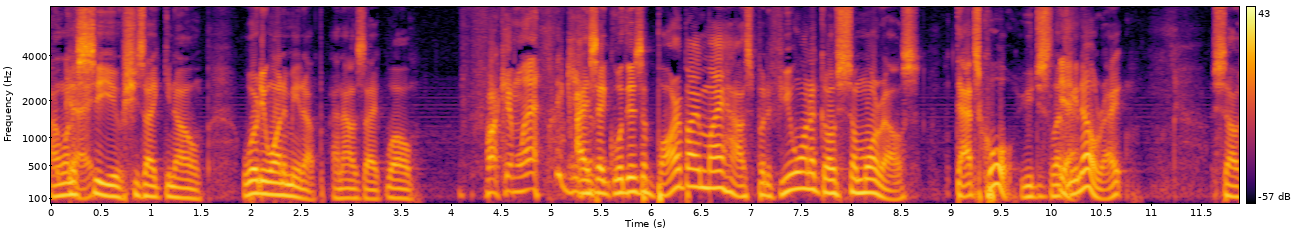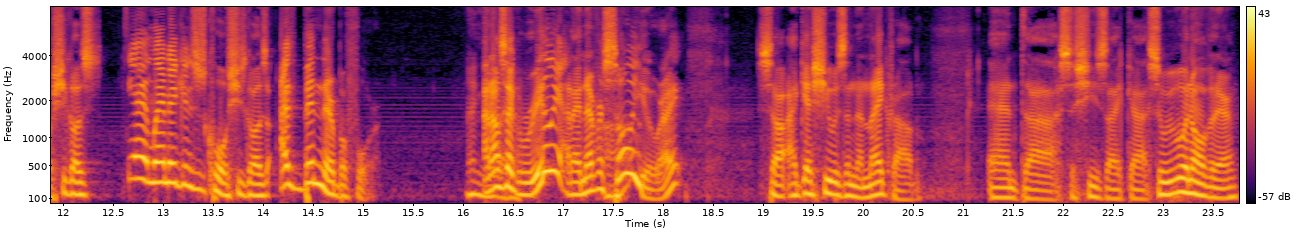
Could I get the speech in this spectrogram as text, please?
I want to Okay. see you." She's like, "You know, where do you want to meet up?" And I was like, "Well." Fucking laugh. I was like, well, there's a bar by my house, but if you want to go somewhere else, that's cool. You just let Yeah. me know, right? So she goes, yeah, Lanigan's is cool. She goes, I've been there before. And I was like, really? And I never saw you, right? So I guess she was in the night crowd. And uh, so she's like, uh, so we went over there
